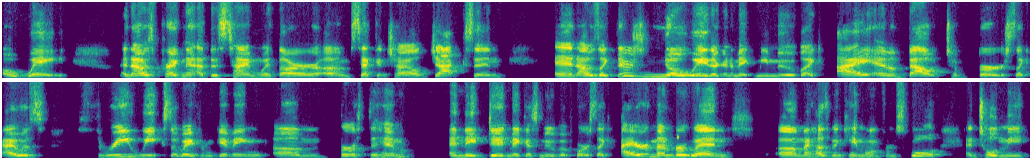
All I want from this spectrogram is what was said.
away. And I was pregnant at this time with our um, second child, Jackson. And I was like, there's no way they're going to make me move. Like, I am about to burst. Like, I was three weeks away from giving um, birth to him and they did make us move of course like i remember when uh, my husband came home from school and told me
